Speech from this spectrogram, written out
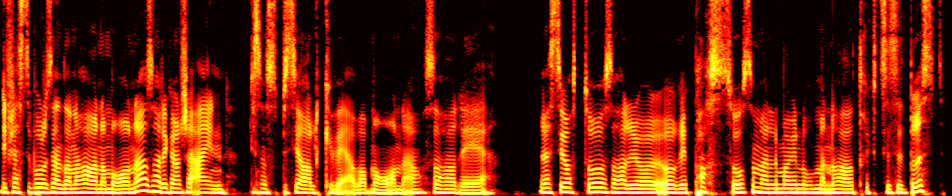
De fleste produsentene har en Amarone, og så har de kanskje én liksom spesialkuvé av Amarone, og så har de Resiotto, og så har de jo Ripasso, som veldig mange nordmenn har trykt til sitt bryst,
